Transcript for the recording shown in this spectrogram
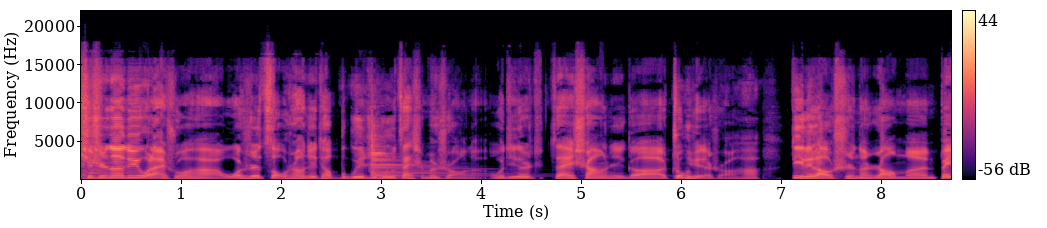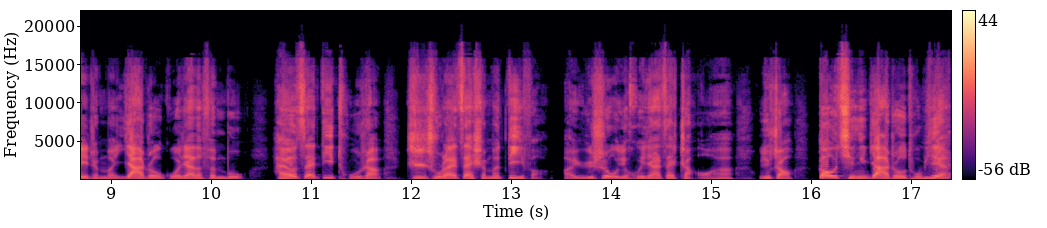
其实呢，对于我来说哈，我是走上这条不归之路在什么时候呢？我记得在上这个中学的时候哈，地理老师呢让我们背什么亚洲国家的分布，还要在地图上指出来在什么地方啊。于是我就回家再找哈，我就找高清亚洲图片，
